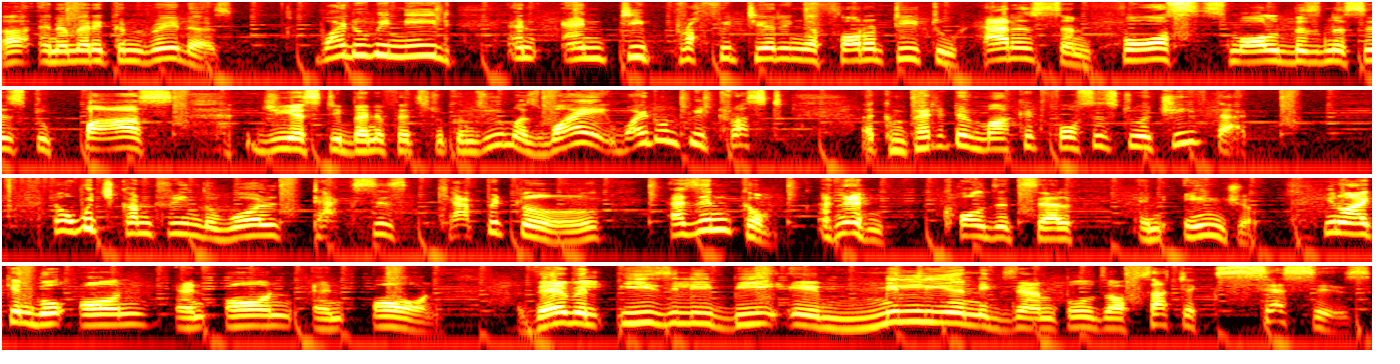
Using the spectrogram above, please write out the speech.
uh, and American raiders? Why do we need an anti profiteering authority to harass and force small businesses to pass GST benefits to consumers? Why, why don't we trust uh, competitive market forces to achieve that? Now, which country in the world taxes capital as income and then calls itself an angel? You know, I can go on and on and on. There will easily be a million examples of such excesses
